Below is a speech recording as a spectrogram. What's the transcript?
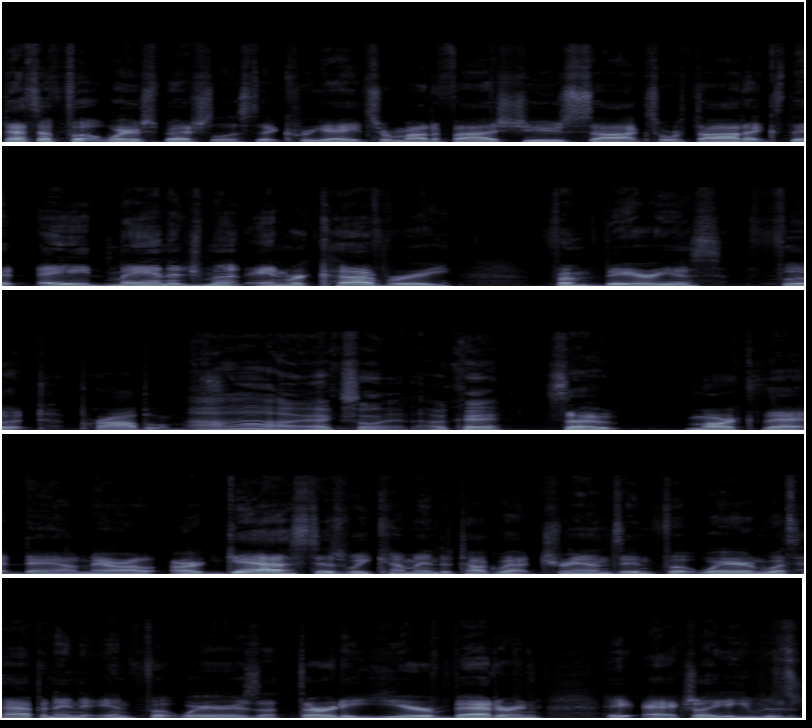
That's a footwear specialist that creates or modifies shoes, socks, orthotics that aid management and recovery from various foot problems. Ah, excellent. Okay. So mark that down. Now, our, our, guest, as we come in to talk about trends in footwear and what's happening in footwear, is a 30-year veteran. He actually he was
